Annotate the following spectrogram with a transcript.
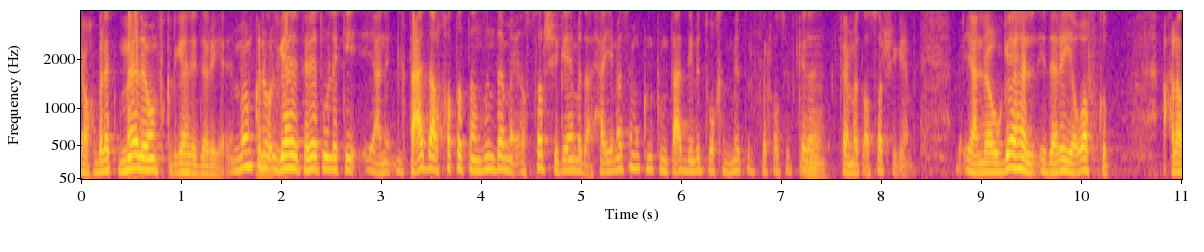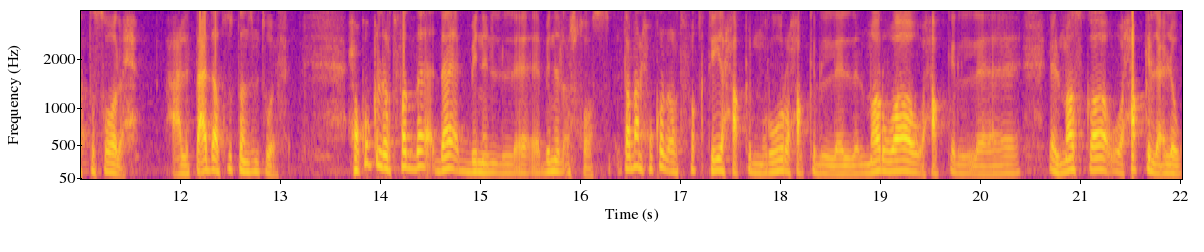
واخد بالك ما لا ينفق الجهه الإدارية. ممكن الجهه الإدارية تقول لك إيه؟ يعني التعدي على خط التنظيم ده ما يأثرش جامد على الحي. مثلا ممكن يكون تعدي متر واخد متر في الرصيف كده. فما تاثرش جامد. يعني لو الجهه الإدارية وافقت على التصالح على التعدي على خطوط التنظيم توافق. حقوق الارتفاق ده ده بين بين الأشخاص. طبعا حقوق الارتفاق كتير حق المرور وحق ال- ال- المروة وحق ال- المسقى وحق العلو.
